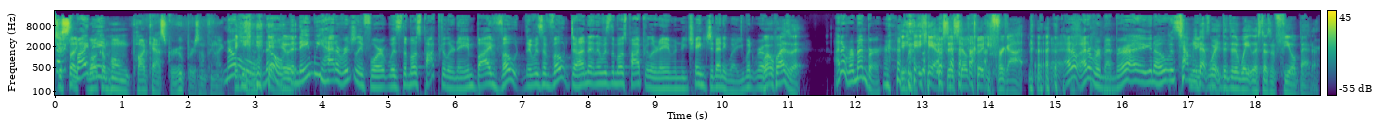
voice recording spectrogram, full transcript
fact, just like my Welcome name, Home Podcast Group or something like No, Yeah, no. it was- The name we had originally for it was the most popular name by vote. There was a vote done, and it was the most popular name, and we changed it anyway. You went rogue. What was it? I don't remember. yeah, it was just so good you forgot. I don't. I don't remember. I you know it was. Tell me that, wait- that the waitlist doesn't feel better.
